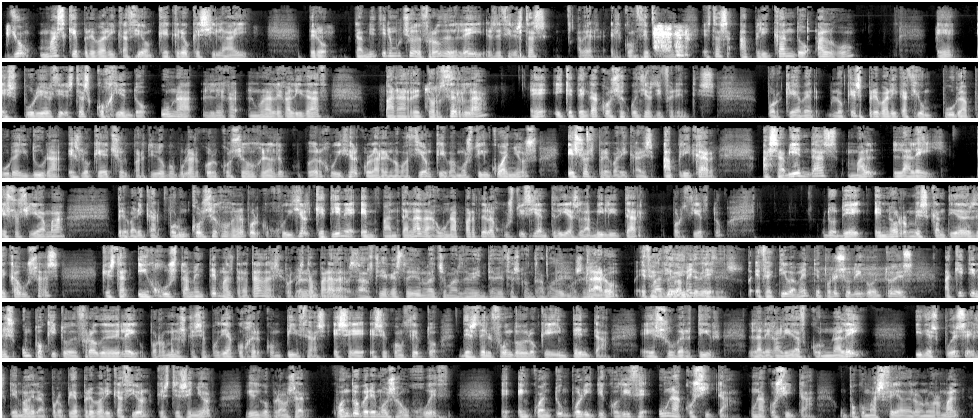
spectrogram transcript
Yo, más que prevaricación, que creo que sí la hay, pero también tiene mucho de fraude de ley. Es decir, estás, a ver, el concepto, estás aplicando algo eh, espurio, es decir, estás cogiendo una, una legalidad para retorcerla eh, y que tenga consecuencias diferentes. Porque, a ver, lo que es prevaricación pura, pura y dura es lo que ha hecho el Partido Popular con el Consejo General del Poder Judicial, con la renovación, que llevamos cinco años. Eso es prevaricar, es aplicar a sabiendas mal la ley. Eso se llama prevaricar por un Consejo General del Poder Judicial que tiene empantanada a una parte de la justicia, entre ellas la militar, por cierto, donde hay enormes cantidades de causas que están injustamente maltratadas porque Bueno, están paradas. García Castellón lo ha hecho más de 20 veces contra Podemos. ¿eh? Claro, Más de 20 efectivamente. veces. Efectivamente, por eso digo, entonces, aquí tienes un poquito de fraude de ley, o por lo menos que se podía coger con pinzas ese, ese concepto desde el fondo de lo que intenta es subvertir la legalidad con una ley, y después el tema de la propia prevaricación, que este señor, yo digo, pero vamos a ver, ¿cuándo veremos a un juez, eh, en cuanto un político dice una cosita, una cosita un poco más fea de lo normal,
